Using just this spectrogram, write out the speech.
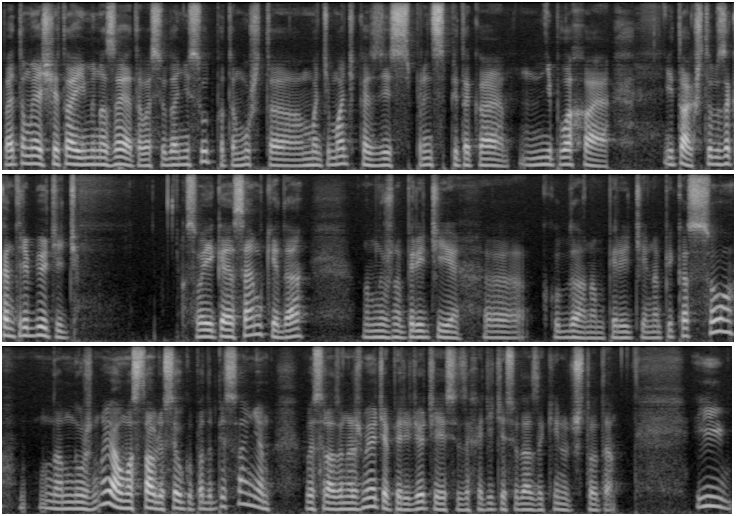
Поэтому я считаю, именно за этого сюда несут, потому что математика здесь, в принципе, такая неплохая. Итак, чтобы законтрибьютить свои КСМки, да, нам нужно перейти э, куда нам перейти? На Picasso. Нам нужно, ну я вам оставлю ссылку под описанием. Вы сразу нажмете, перейдете, если захотите сюда закинуть что-то. И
